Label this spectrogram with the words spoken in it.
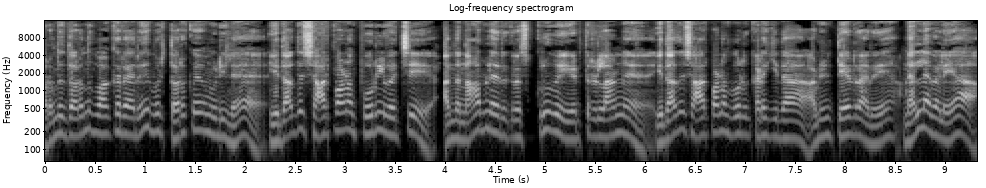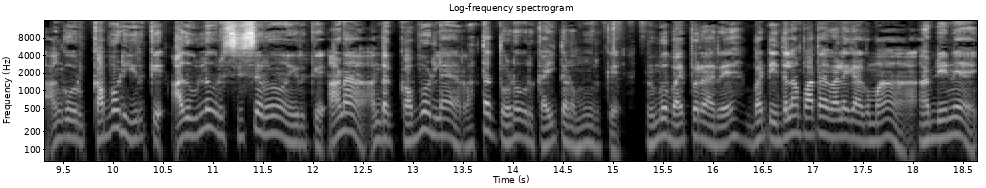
திறந்து திறந்து பாக்குறாரு பட் திறக்கவே முடியல. ஏதாவது ஷார்ப்பான பொருள் வச்சு அந்த நாப்ல இருக்கிற ஸ்க்ரூவை எடுத்துடலான்னு ஏதாவது ஷார்ப்பான பொருள் கிடைக்குதா அப்படின்னு தேடுறாரு. நல்ல வேலையா அங்க ஒரு கபோர்டு இருக்கு. அது உள்ள ஒரு சிஸ்டரும் இருக்கு. ஆனா அந்த கபோர்ட்ல ரத்தத்தோட ஒரு கைத்தடமும் இருக்கு. ரொம்ப பயப்படுறாரு. பட் இதெல்லாம் பார்த்தா வேலைக்கு ஆகுமா? அப்படின்னு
